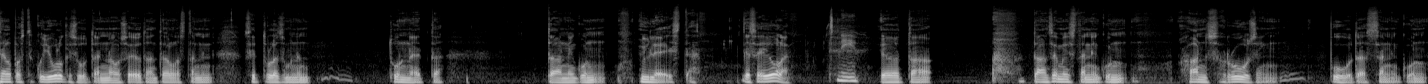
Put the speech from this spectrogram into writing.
helposti kun julkisuuteen nousee jotain tällaista, niin sitten tulee semmoinen tunne, että tämä on niin kuin yleistä. Ja se ei ole. Niin. Ja tota, tämä on se, mistä niin kuin Hans Ruusing puhuu tässä niin kuin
